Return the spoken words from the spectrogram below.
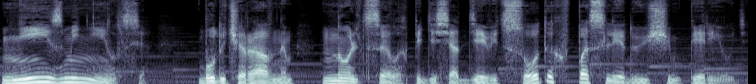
не изменился – будучи равным 0,59 в последующем периоде.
